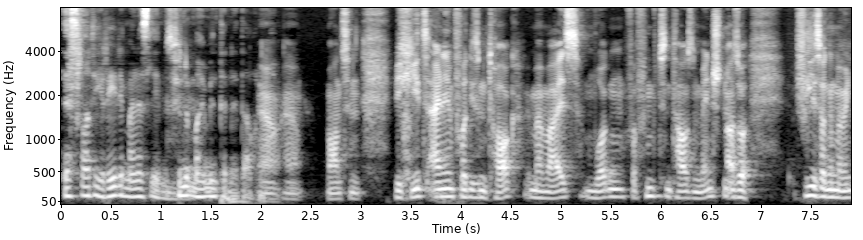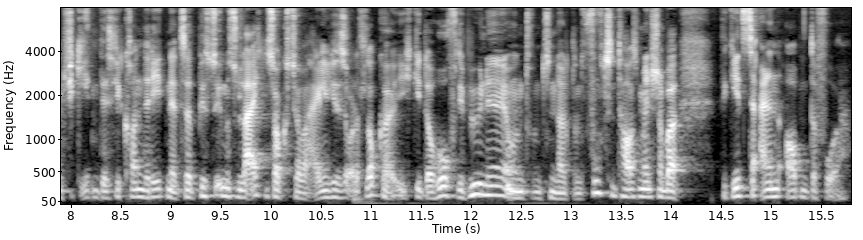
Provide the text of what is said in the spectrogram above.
das war die Rede meines Lebens. Mhm. Findet man im Internet auch. Ja, ja. Wahnsinn. Wie geht's einem vor diesem Tag, wenn man weiß, morgen vor 15.000 Menschen? Also viele sagen immer, Mensch, wie geht denn das? Wie kann der reden? Jetzt bist du immer so leicht und sagst, ja, aber eigentlich ist alles locker. Ich gehe da hoch auf die Bühne und, und sind halt dann 15.000 Menschen. Aber wie geht's dir einen Abend davor?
